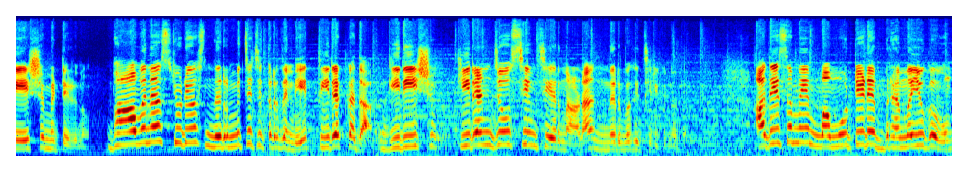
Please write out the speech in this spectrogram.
വേഷമിട്ടിരുന്നു. ഭാവന സ്റ്റുഡിയോസ് നിർമ്മിച്ച ചിത്രത്തിന്റെ തിരക്കഥ ഗിരീഷും കിരൺ ജോസിയും ചേർന്നാണ് നിർവഹിച്ചിരിക്കുന്നത്. അതേസമയം മമ്മൂട്ടിയുടെ ഭ്രമയുഗവും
